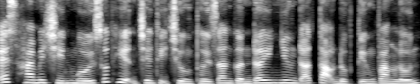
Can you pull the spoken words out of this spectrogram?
S29 mới xuất hiện trên thị trường thời gian gần đây nhưng đã tạo được tiếng vang lớn.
